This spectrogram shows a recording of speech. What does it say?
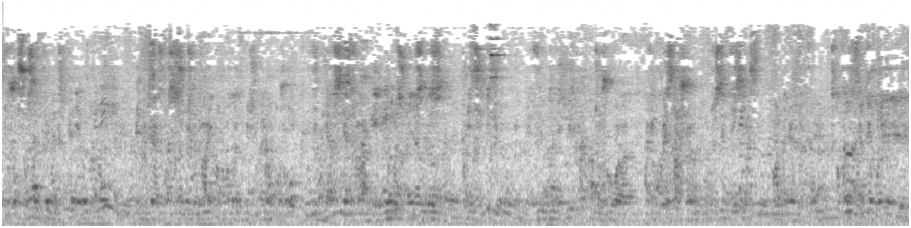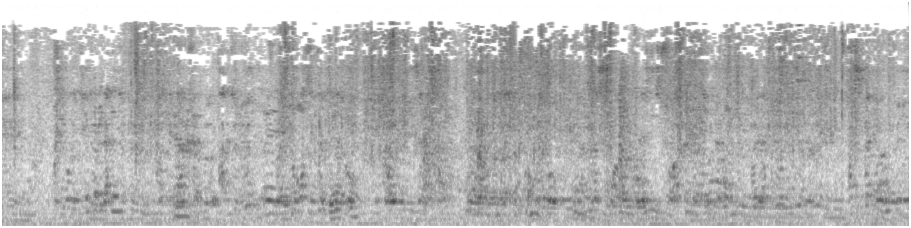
Toujours sur aussi. Merci à toi toujours avec les la Macron,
